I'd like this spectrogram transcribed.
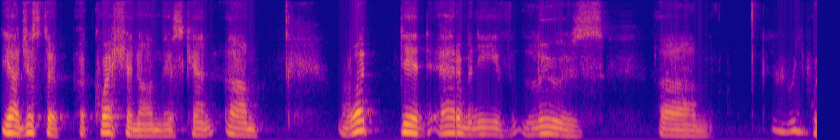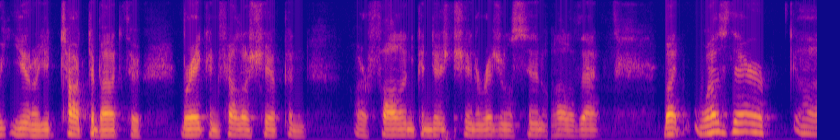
yeah just a, a question on this ken um, what did adam and eve lose um, you know you talked about the break in fellowship and our fallen condition, original sin, all of that. But was there uh,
